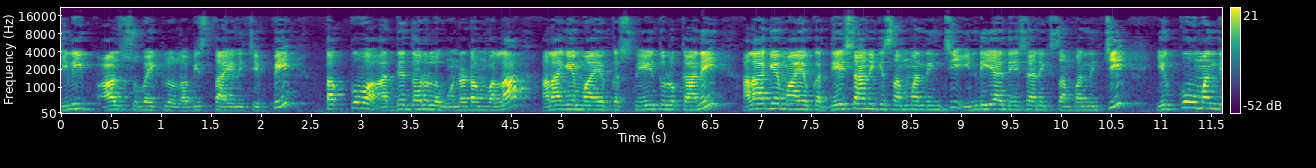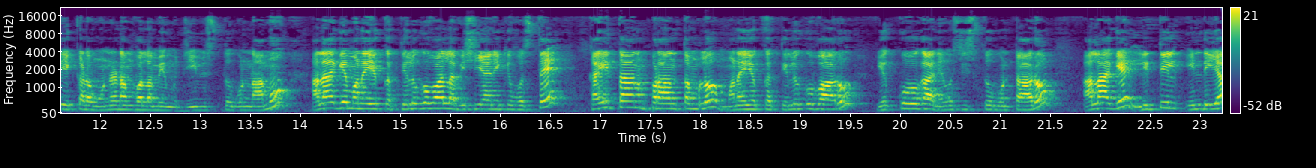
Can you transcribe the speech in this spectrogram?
జిలీబ్ ఆల్ సువైక్లో లభిస్తాయని చెప్పి తక్కువ అద్దె ధరలు ఉండడం వల్ల అలాగే మా యొక్క స్నేహితులు కానీ అలాగే మా యొక్క దేశానికి సంబంధించి ఇండియా దేశానికి సంబంధించి ఎక్కువ మంది ఇక్కడ ఉండడం వల్ల మేము జీవిస్తూ ఉన్నాము. అలాగే మన యొక్క తెలుగు వాళ్ళ విషయానికి వస్తే కైతాన్ ప్రాంతంలో మన యొక్క తెలుగువారు ఎక్కువగా నివసిస్తూ ఉంటారు. అలాగే లిటిల్ ఇండియా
